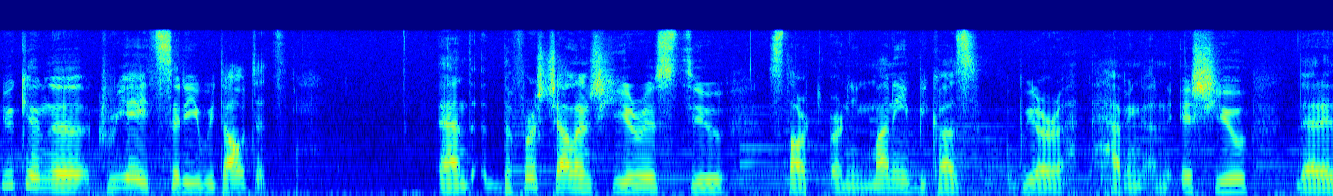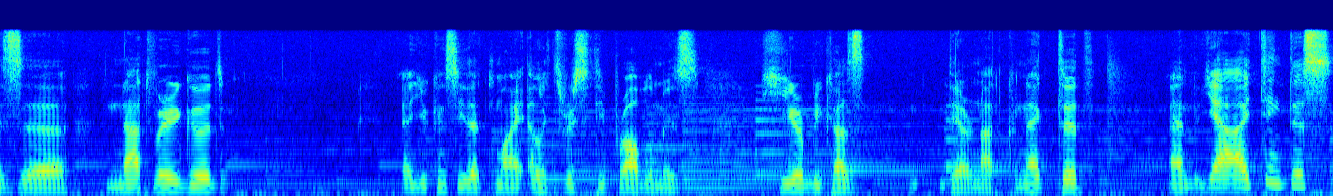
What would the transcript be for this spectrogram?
you can uh, create city without it and the first challenge here is to start earning money because we are having an issue that is uh, not very good. And you can see that my electricity problem is here because they are not connected. And yeah I think this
